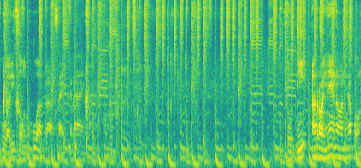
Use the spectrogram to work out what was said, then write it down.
ถั่วที่ส่งคั่วก็ใส่ก็ได้นะสูตรนี้อร่อยแน่นอนครับผม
